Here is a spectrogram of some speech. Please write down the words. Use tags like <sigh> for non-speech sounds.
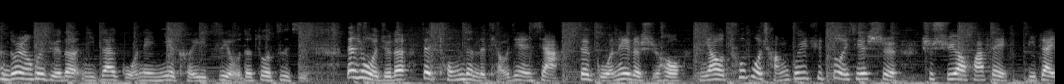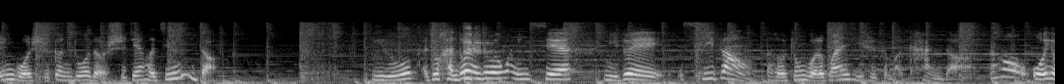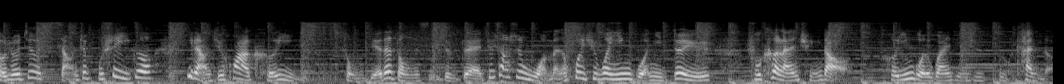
很多人会觉得你在国内你也可以自由的做自己，但是我觉得在同等的条件下，在国内的时候，你要突破常规去做一些事，是需要花费比在英国时更多的时间和精力的。比如，就很多人就会问一些，你对西藏和中国的关系是怎么看的？然后我有时候就想，这不是一个一两句话可以总结的东西，对不对？就像是我们会去问英国，你对于福克兰群岛和英国的关系你是怎么看的？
